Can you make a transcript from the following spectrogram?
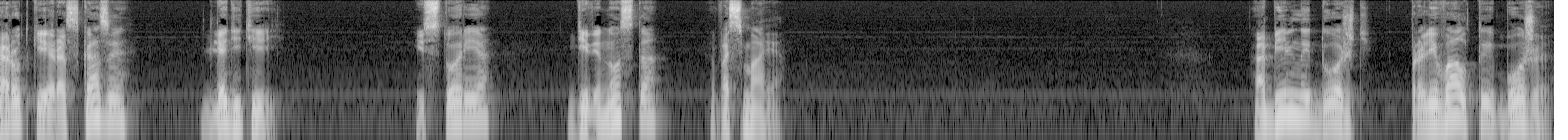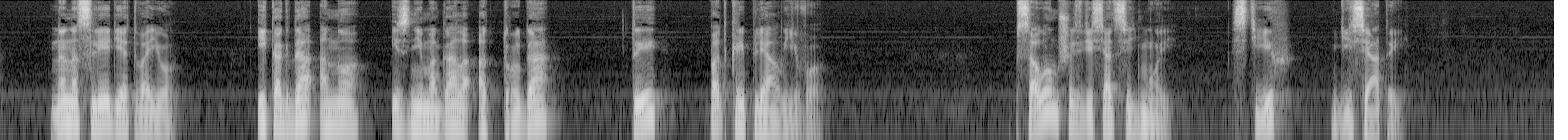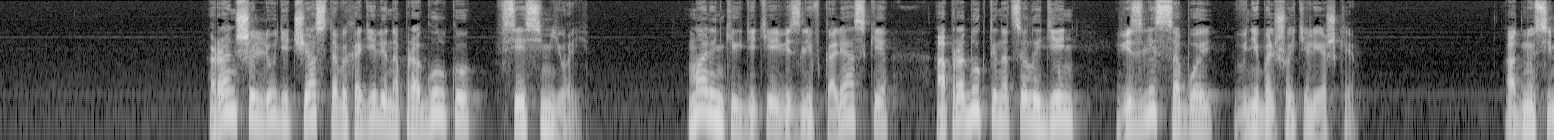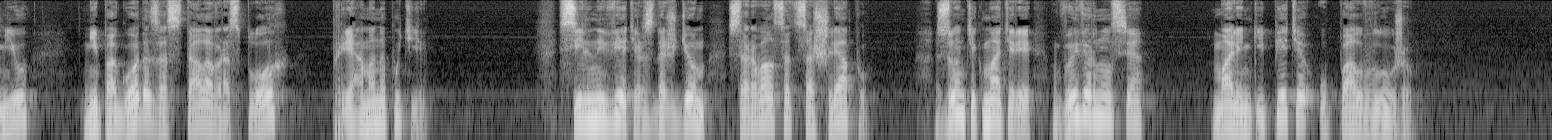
Короткие рассказы для детей. История 98. Обильный дождь проливал Ты, Боже, на наследие Твое, и когда оно изнемогало от труда, Ты подкреплял его. Псалом 67, стих 10. Раньше люди часто выходили на прогулку всей семьей. Маленьких детей везли в коляске, а продукты на целый день везли с собой в небольшой тележке. Одну семью непогода застала врасплох прямо на пути. Сильный ветер с дождем сорвался со шляпу, зонтик матери вывернулся, маленький Петя упал в лужу.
